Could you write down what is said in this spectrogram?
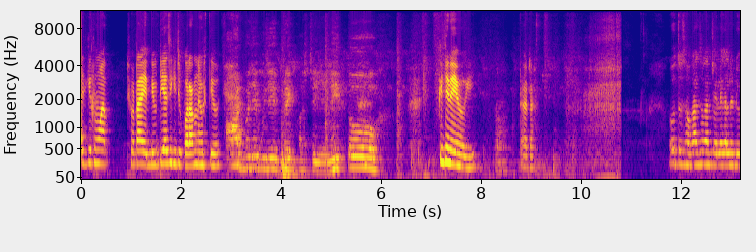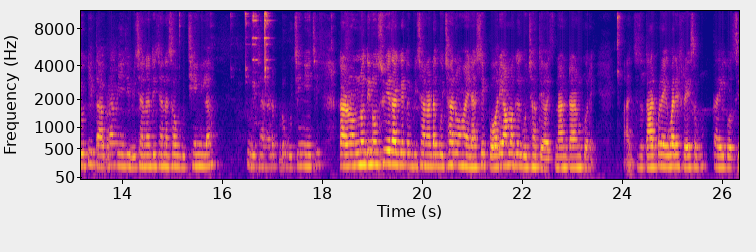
আজকে তোমার ছোটায় ডিউটি আছে কিছু করার নেই উঠতে হবে आठ बजे मुझे ब्रेकफास्ट चाहिए नहीं तो কিছু নেই হোগি টাটা ও তো সকাল সকাল চলে গেল ডিউটি তারপরে আমি এই যে বিছানা টিছানা সব গুছিয়ে নিলাম বিছানাটা পুরো গুছিয়ে নিয়েছি কারণ অন্য দিন ও শুয়ে থাকে তো বিছানাটা গুছানো হয় না সে পরে আমাকে গুছাতে হয় স্নান টান করে আচ্ছা তো তারপরে একবারে ফ্রেশ হবো তাই বসে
